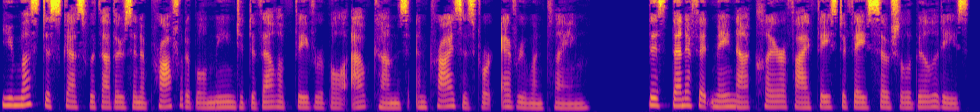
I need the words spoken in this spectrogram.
You must discuss with others in a profitable mean to develop favorable outcomes and prizes for everyone playing. This benefit may not clarify face to face social abilities,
